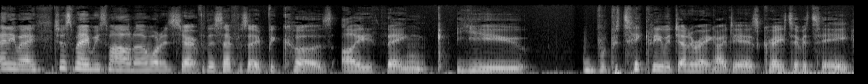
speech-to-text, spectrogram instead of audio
Anyway, just made me smile, and I wanted to share it for this episode because I think you, particularly with generating ideas, creativity.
